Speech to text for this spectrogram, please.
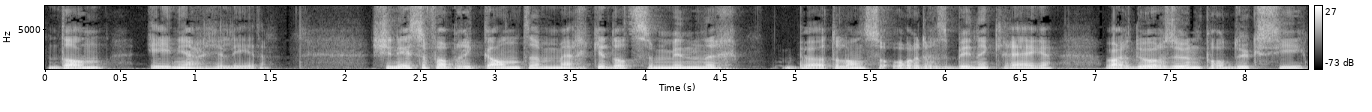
dan één jaar geleden. Chinese fabrikanten merken dat ze minder buitenlandse orders binnenkrijgen, waardoor ze hun productie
